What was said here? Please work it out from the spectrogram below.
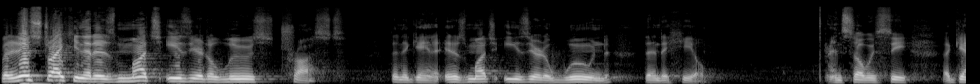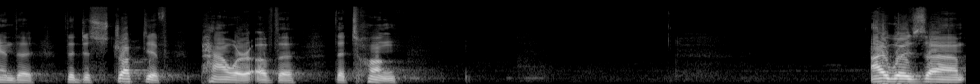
But it is striking that it is much easier to lose trust than to gain it. It is much easier to wound than to heal. And so we see, again, the, the destructive power of the, the tongue. I was um,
